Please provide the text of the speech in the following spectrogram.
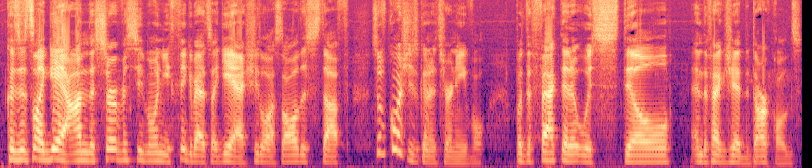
Because it's like, yeah, on the surface, even when you think about it, it's like, yeah, she lost all this stuff, so of course she's going to turn evil. But the fact that it was still, and the fact she had the Darkholds,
